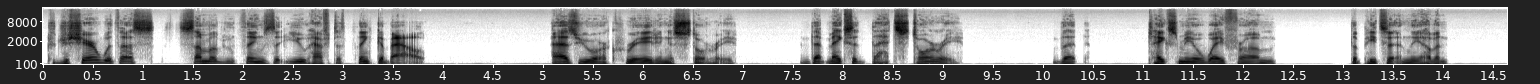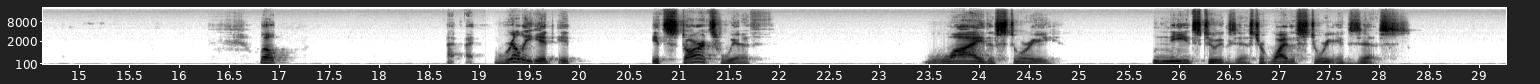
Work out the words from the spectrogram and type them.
could you share with us some of the things that you have to think about as you are creating a story that makes it that story that takes me away from the pizza in the oven? Well, I, I, really, it it it starts with why the story needs to exist or why the story exists,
